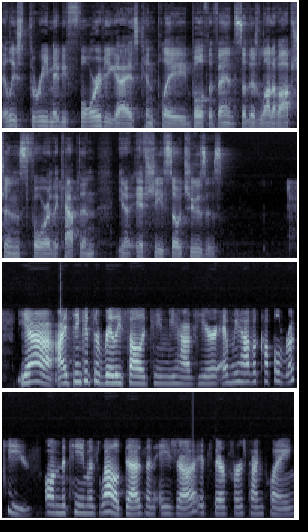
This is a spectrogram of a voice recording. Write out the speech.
at least three, maybe four of you guys can play both events. So there's a lot of options for the captain, you know, if she so chooses. Yeah, I think it's a really solid team we have here, and we have a couple rookies on the team as well. Des and Asia, it's their first time playing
